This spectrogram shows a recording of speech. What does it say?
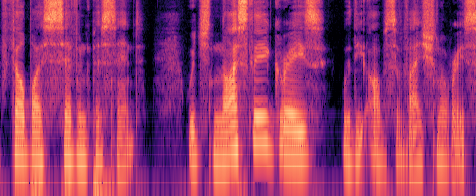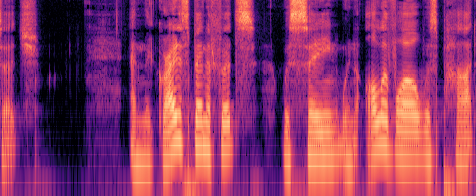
fell by 7%, which nicely agrees with the observational research. And the greatest benefits were seen when olive oil was part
